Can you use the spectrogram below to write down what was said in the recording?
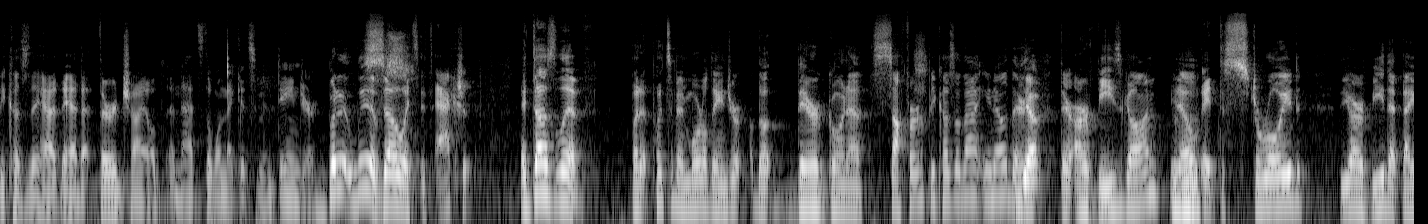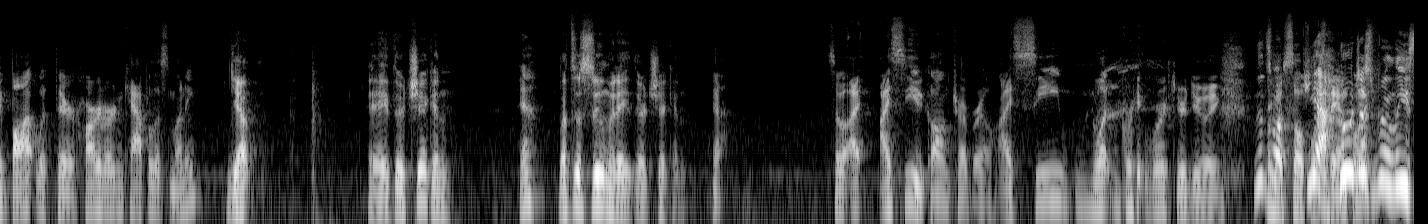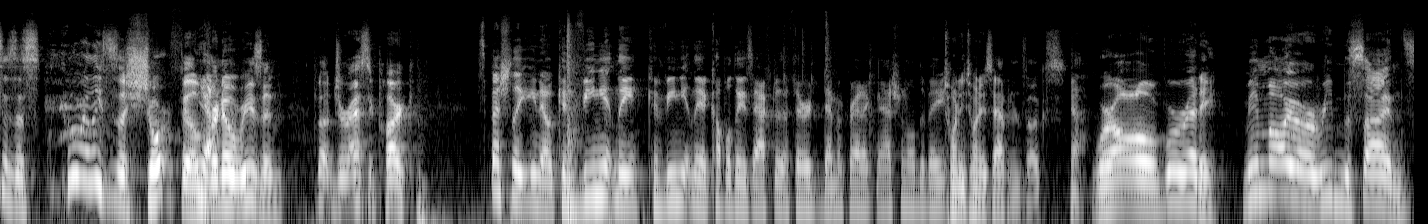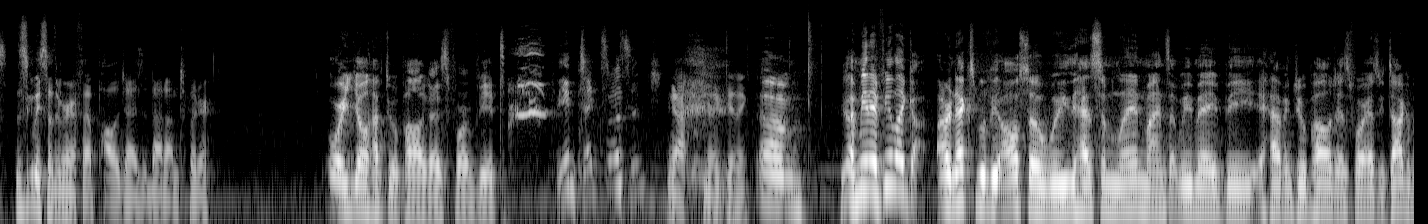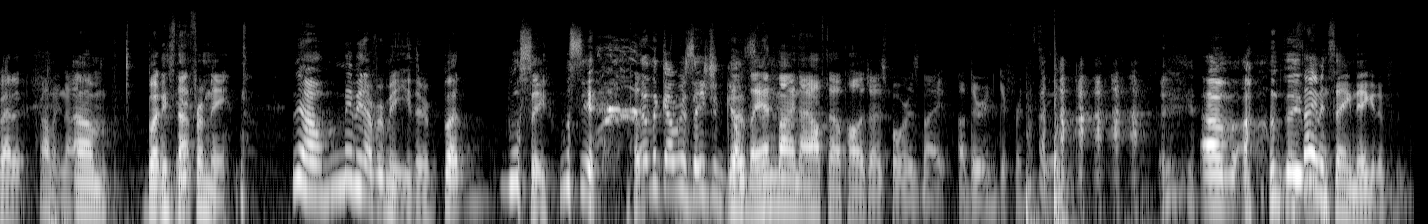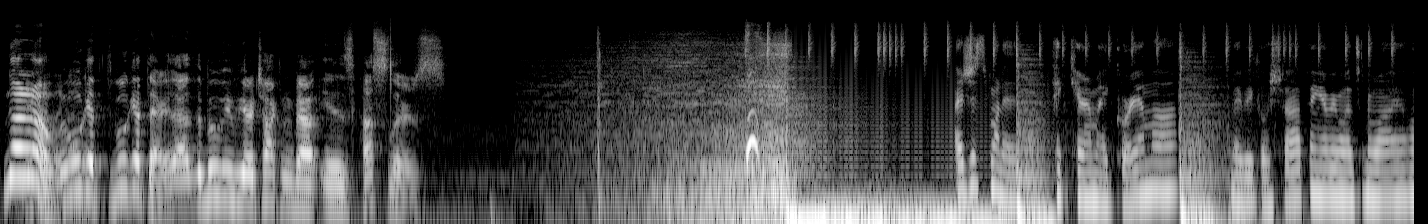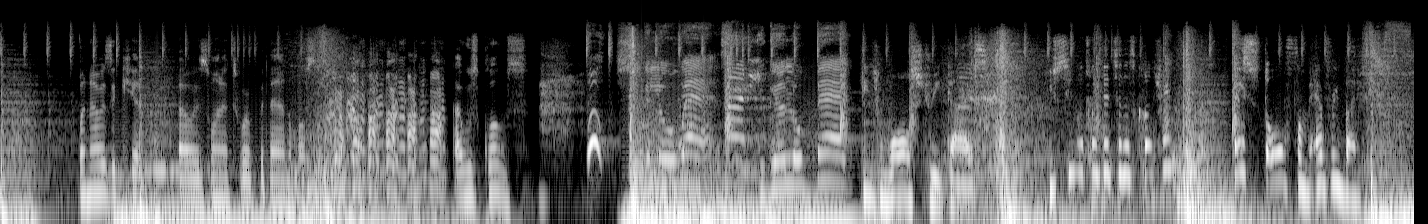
because they had they had that third child, and that's the one that gets them in danger. But it lives. So it's it's actually it does live, but it puts them in mortal danger. Th- They're going to suffer because of that. You know, their Yep. their RV's gone. You know, mm-hmm. it destroyed the RV that they bought with their hard-earned capitalist money. Yep. It ate their chicken. Yeah. Let's assume it ate their chicken. So I, I see you, Colin Trevorrow. I see what great work you're doing That's from what, a social yeah, standpoint. who just releases a who releases a short film Yeah. for no reason about Jurassic Park? Especially, you know, conveniently, conveniently, a couple days after the third Democratic national debate. 2020 is happening, folks. Yeah. We're all we're ready. Me and Mario are reading the signs. This is gonna be something we're gonna have to apologize about on Twitter. Or you'll have to apologize for via, t- via text message. Yeah, no kidding. Um, I mean, I feel like our next movie also we has some landmines that we may be having to apologize for as we talk about it. Probably not. Um, but it's not it- from me. no, maybe not for me either. But we'll see. We'll see how the conversation goes. The landmine I have to apologize for is my other indifference to it. Um, the, It's not even saying negative. no, no, no. We'll about it. get we'll get there. Uh, the movie we are talking about is Hustlers. I just want to take care of my grandma, maybe go shopping every once in a while. When I was a kid, I always wanted to work with animals. I was close. Shake a little ass, you get a little bag. These Wall Street guys. You see what they did to this country? They stole from everybody.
